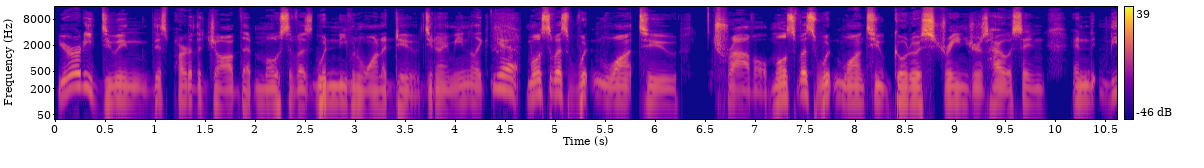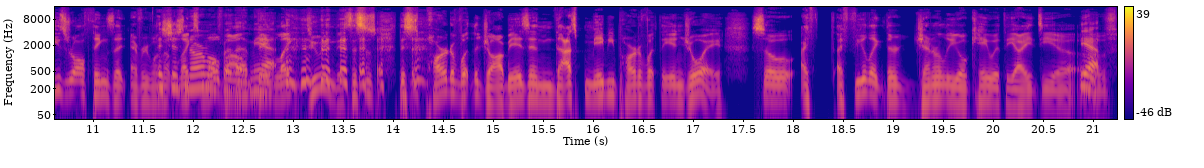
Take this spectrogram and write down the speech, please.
You're already doing this part of the job that most of us wouldn't even want to do. Do you know what I mean? Like yeah most of us wouldn't want to travel. Most of us wouldn't want to go to a stranger's house and and these are all things that everyone It's that likes mobile them, yeah. they like doing this. This is this is part of what the job is and that's maybe part of what they enjoy. So I I feel like they're generally okay with the idea Yeah. of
